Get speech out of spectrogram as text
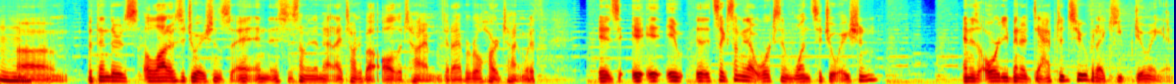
Mhm. Um, but then there's a lot of situations, and, and this is something that Matt and I talk about all the time that I have a real hard time with. Is it, it, it it's like something that works in one situation, and has already been adapted to, but I keep doing it.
